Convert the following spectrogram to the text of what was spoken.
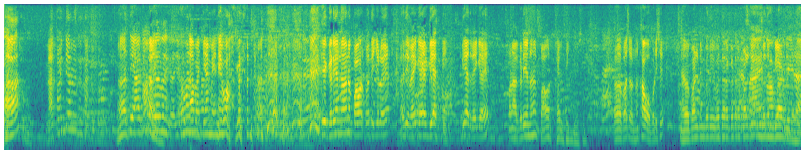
હા. હા એ ઘડિયાળનો ને પાવર પતી ગયેલો છે. હજી વાગ્યા બે જ બે જ વાગ્યા છે. પણ આ ઘડિયાળનો પાવર ફેલ થઈ ગયો છે. હવે પાછો નખાવો પડશે. હવે પાલટી બધી વધારે કટર પાલટી બધાને બેહાડી દીધા.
